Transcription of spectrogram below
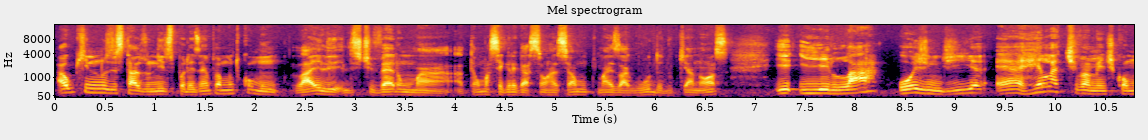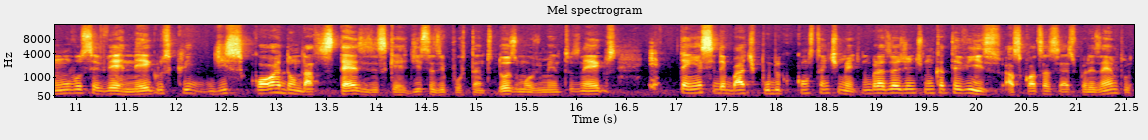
Algo que nos Estados Unidos, por exemplo, é muito comum. Lá eles tiveram uma, até uma segregação racial muito mais aguda do que a nossa. E, e, lá, hoje em dia, é relativamente comum você ver negros que discordam das teses esquerdistas e, portanto, dos movimentos negros e tem esse debate público constantemente. No Brasil, a gente nunca teve isso. As cotas raciais, por exemplo,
